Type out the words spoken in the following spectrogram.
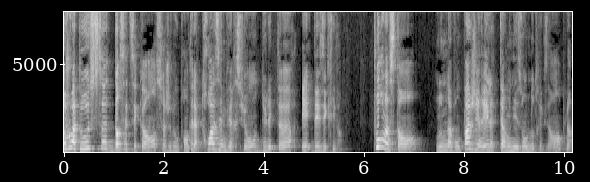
à tous, dans cette séquence je vais vous présenter la troisième version du lecteur et des écrivains. Pour l'instant nous n'avons pas géré la terminaison de notre exemple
